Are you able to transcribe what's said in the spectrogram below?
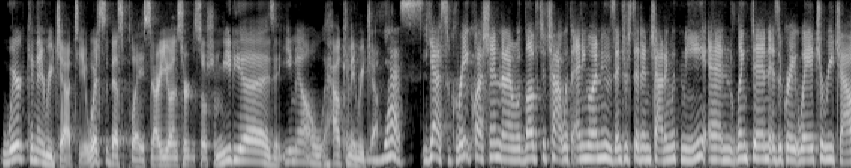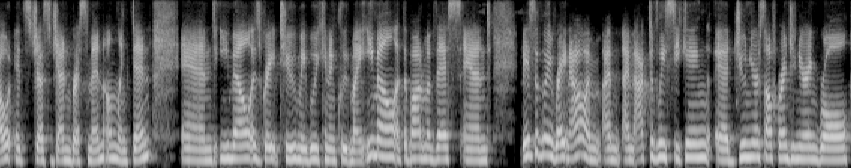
where can they reach out to you? What's the best place? Are you on certain social media? Is it email? How can they reach out? Yes, yes, great question. And I would love to chat with anyone who's interested in chatting with me. And LinkedIn is a great way to reach out. It's just Jen Brissman on LinkedIn. And email is great too. Maybe we can include my email at the bottom of this. And basically, right now, I'm I'm, I'm actively seeking a junior software engineering role,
